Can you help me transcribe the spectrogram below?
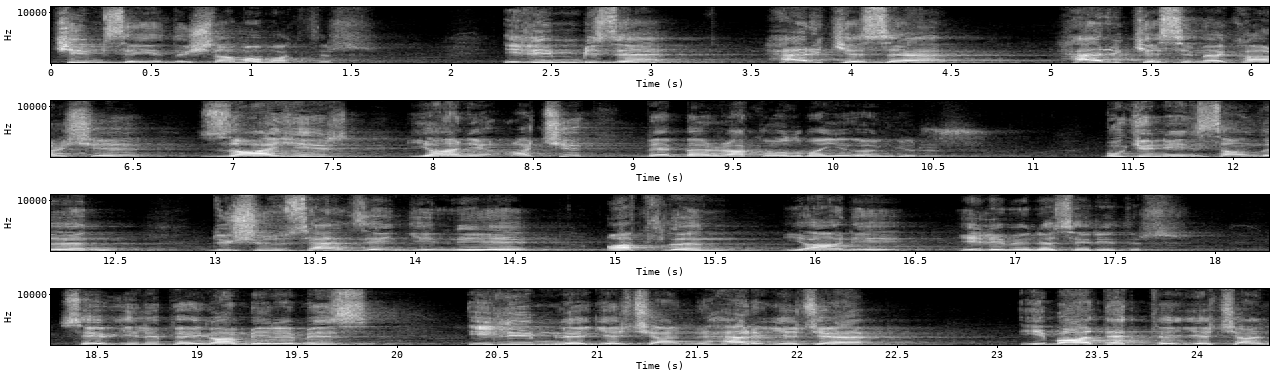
kimseyi dışlamamaktır. İlim bize herkese, her kesime karşı zahir yani açık ve berrak olmayı öngörür. Bugün insanlığın düşünsel zenginliği aklın yani ilimin eseridir. Sevgili peygamberimiz ilimle geçen her gece ibadetle geçen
